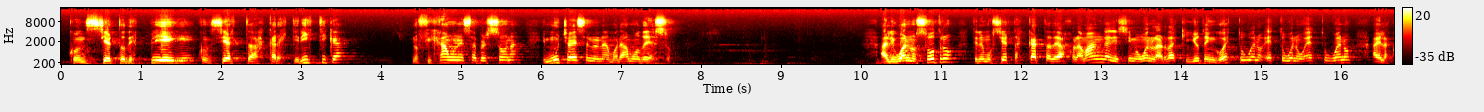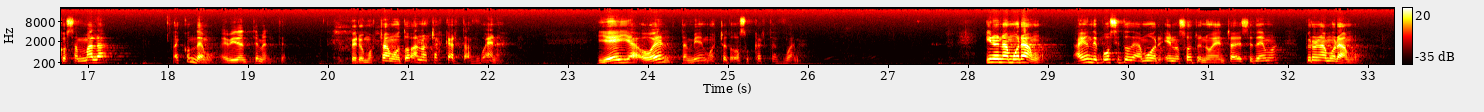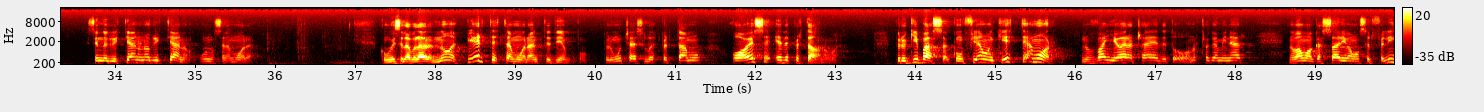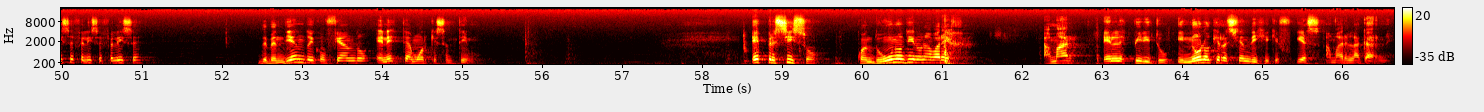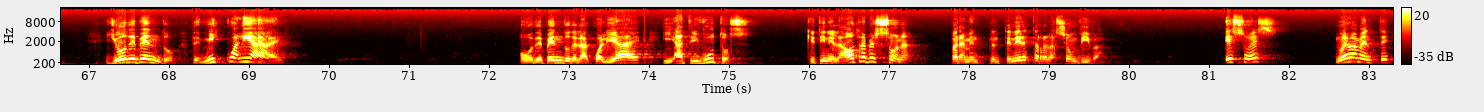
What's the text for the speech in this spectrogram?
con cierto despliegue, con ciertas características. Nos fijamos en esa persona y muchas veces nos enamoramos de eso. Al igual nosotros tenemos ciertas cartas debajo de la manga y decimos, bueno, la verdad es que yo tengo esto bueno, esto bueno, esto bueno, hay las cosas malas, las escondemos, evidentemente. Pero mostramos todas nuestras cartas buenas. Y ella o él también muestra todas sus cartas buenas. Y nos enamoramos. Hay un depósito de amor en nosotros, no voy a entrar en ese tema, pero enamoramos. Siendo cristiano o no cristiano, uno se enamora como dice la palabra, no despierte este amor ante tiempo, pero muchas veces lo despertamos o a veces es despertado nomás. Pero ¿qué pasa? Confiamos en que este amor nos va a llevar a través de todo nuestro caminar, nos vamos a casar y vamos a ser felices, felices, felices, dependiendo y confiando en este amor que sentimos. Es preciso, cuando uno tiene una pareja, amar en el espíritu y no lo que recién dije, que es amar en la carne. Yo dependo de mis cualidades o dependo de las cualidades y atributos que tiene la otra persona para mantener esta relación viva. Eso es, nuevamente,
